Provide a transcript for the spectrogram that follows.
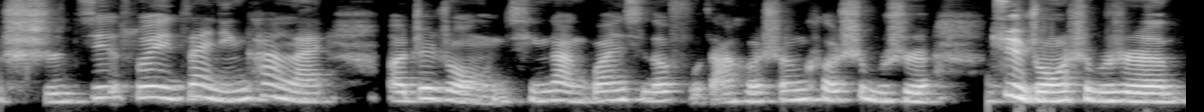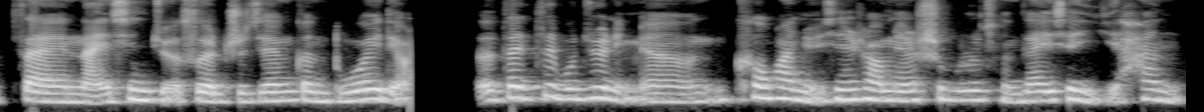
时机。所以在您看来，呃，这种情感关系的复杂和深刻，是不是剧中是不是在男性角色之间更多一点？呃，在这部剧里面刻画女性上面是不是存在一些遗憾？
